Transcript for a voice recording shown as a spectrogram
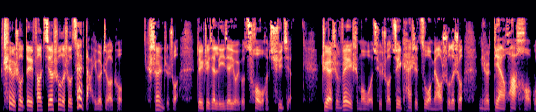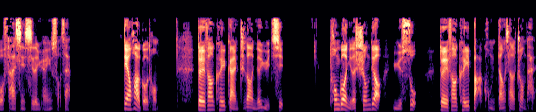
这个时候对方接收的时候再打一个折扣，甚至说对这些理解有一个错误和曲解。这也是为什么我去说最开始自我描述的时候，你是电话好过发信息的原因所在。电话沟通，对方可以感知到你的语气，通过你的声调、语速，对方可以把控你当下的状态。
